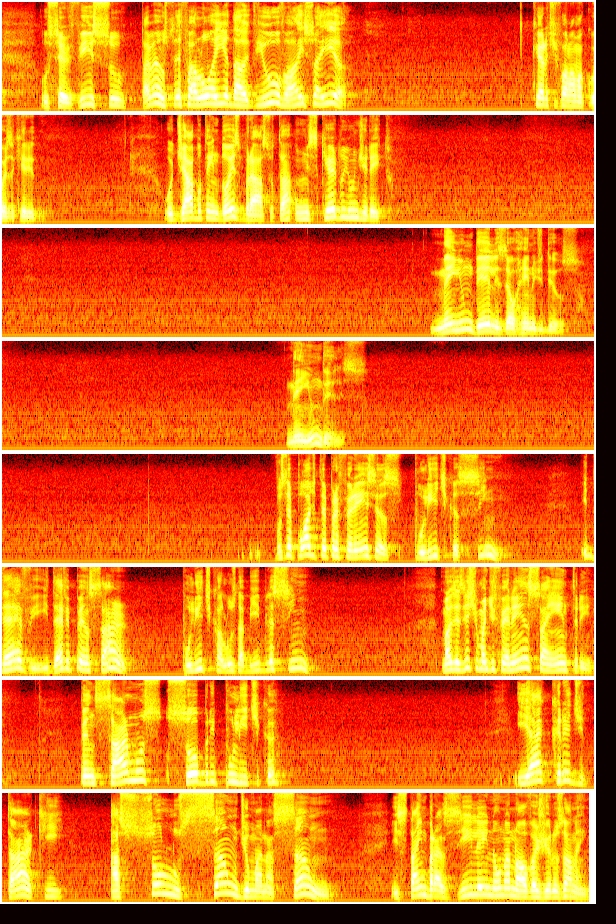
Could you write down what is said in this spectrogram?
o serviço. Tá vendo? Você falou aí da viúva, olha isso aí, ó. Quero te falar uma coisa, querido. O diabo tem dois braços, tá? Um esquerdo e um direito. Nenhum deles é o reino de Deus. Nenhum deles. Você pode ter preferências políticas, sim, e deve, e deve pensar política à luz da Bíblia, sim. Mas existe uma diferença entre pensarmos sobre política e acreditar que a solução de uma nação está em Brasília e não na Nova Jerusalém.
